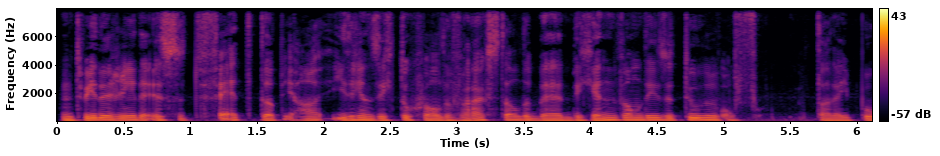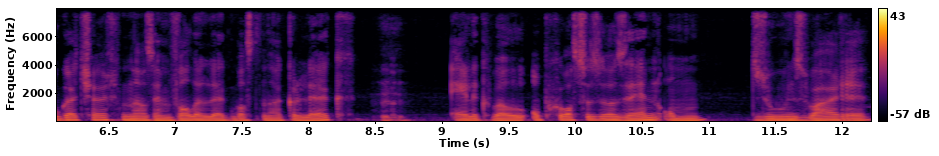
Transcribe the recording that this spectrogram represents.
Een tweede reden is het feit dat ja, iedereen zich toch wel de vraag stelde bij het begin van deze Tour of Tadej Pogacar na zijn val in Luik-Bastenaken-Luik mm -hmm. eigenlijk wel opgewassen zou zijn om zo'n zware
